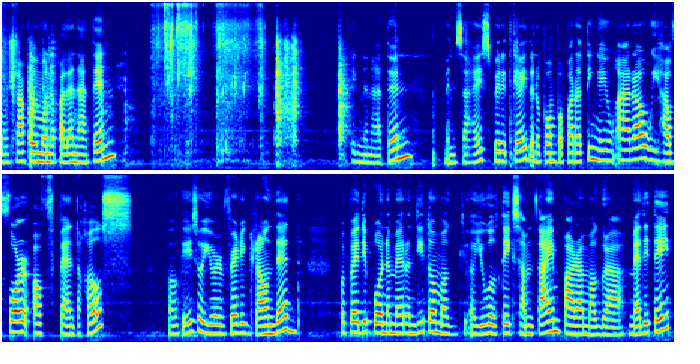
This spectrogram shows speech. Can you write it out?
Uh, shuffle muna pala natin. Tingnan natin. Mensahe, spirit guide. Ano po ang paparating ngayong araw? We have four of pentacles. Okay, so you're very grounded. Pwede po na meron dito, mag, uh, you will take some time para mag-meditate,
